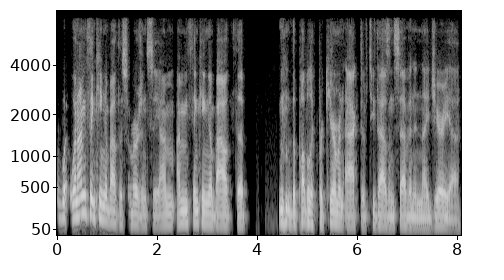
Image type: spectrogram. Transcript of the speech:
when I'm thinking about this emergency, I'm I'm thinking about the the Public Procurement Act of 2007 in Nigeria,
